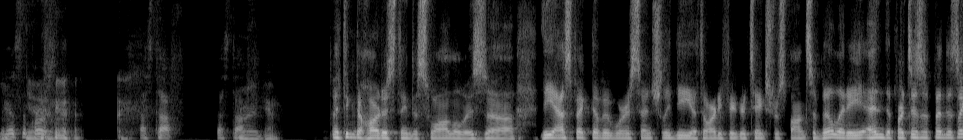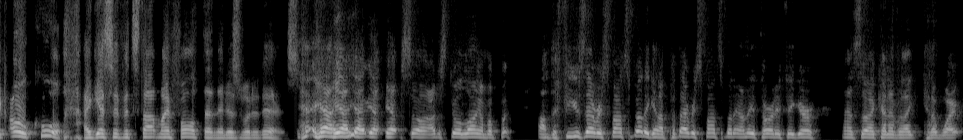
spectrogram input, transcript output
yeah, person. that's tough. That's tough. Right, yeah. I think the hardest thing to swallow is uh, the aspect of it where essentially the authority figure takes responsibility and the participant is like, oh, cool. I guess if it's not my fault, then it is what it is. Yeah, yeah, yeah, yeah, yeah. So I'll just go along. I'm gonna put, I'll diffuse that responsibility and I'll put that responsibility on the authority figure, and so I kind of like kind of wipe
